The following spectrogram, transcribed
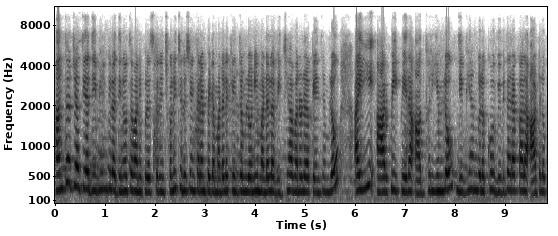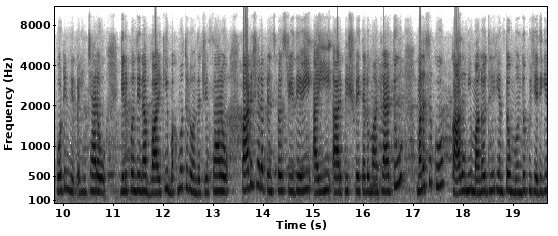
అంతర్జాతీయ దివ్యాంగుల దినోత్సవాన్ని పురస్కరించుకుని చిన్నశంకరంపేట మండల కేంద్రంలోని మండల విద్యా వనరుల కేంద్రంలో ఐఈఆర్పి పేద ఆధ్వర్యంలో దివ్యాంగులకు వివిధ రకాల ఆటల పోటీలు నిర్వహించారు. గెలుపొందిన వారికి బహుమతులు అందజేశారు. పాఠశాల ప్రిన్సిపల్ శ్రీదేవి ఐఈఆర్పి శ్వేతలు మాట్లాడుతూ మనసుకు కాదని మనోధైర్యంతో ముందుకు ఎదిగి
